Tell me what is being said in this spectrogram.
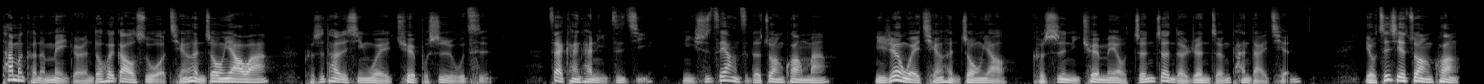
他们可能每个人都会告诉我钱很重要啊，可是他的行为却不是如此。再看看你自己，你是这样子的状况吗？你认为钱很重要，可是你却没有真正的认真看待钱。有这些状况，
